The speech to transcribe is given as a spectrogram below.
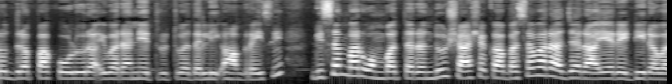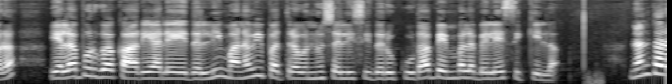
ರುದ್ರಪ್ಪ ಕೋಳೂರ ಇವರ ನೇತೃತ್ವದಲ್ಲಿ ಆಗ್ರಹಿಸಿ, ಡಿಸೆಂಬರ್ ಒಂಬತ್ತರಂದು ಶಾಸಕ ಬಸವರಾಜ ರಾಯರೆಡ್ಡಿರವರ ಯಲಬುರ್ಗಾ ಕಾರ್ಯಾಲಯದಲ್ಲಿ ಮನವಿ ಪತ್ರವನ್ನು ಸಲ್ಲಿಸಿದರೂ ಕೂಡ ಬೆಂಬಲ ಬೆಲೆ ಸಿಕ್ಕಿಲ್ಲ. ನಂತರ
